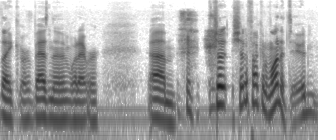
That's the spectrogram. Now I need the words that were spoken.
like or Vezina, whatever. Um, should should have fucking won it, dude.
